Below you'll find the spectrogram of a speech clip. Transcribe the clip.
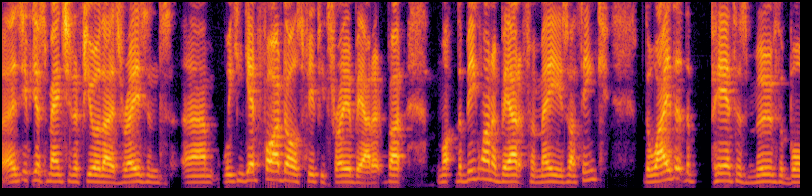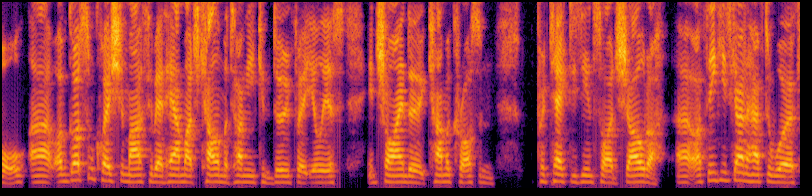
as you've just mentioned, a few of those reasons, um, we can get five dollars fifty three about it. But my, the big one about it for me is I think the way that the Panthers move the ball, uh, I've got some question marks about how much Koloamatangi can do for Ilias in trying to come across and protect his inside shoulder. Uh, I think he's going to have to work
